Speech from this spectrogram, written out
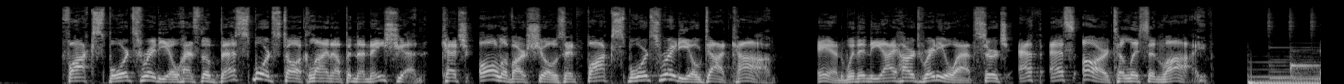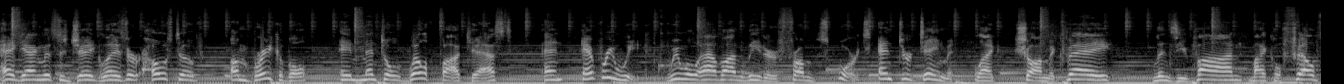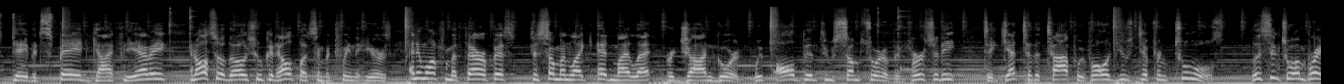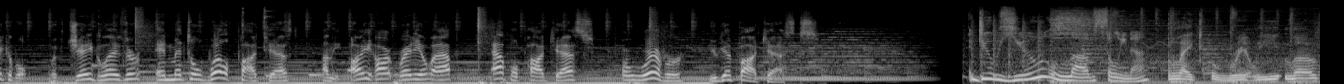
Fox Sports Radio has the best sports talk lineup in the nation. Catch all of our shows at foxsportsradio.com. And within the iHeartRadio app, search FSR to listen live. Hey, gang, this is Jay Glazer, host of Unbreakable, a mental wealth podcast. And every week, we will have on leaders from sports, entertainment, like Sean McVay, Lindsey Vonn, Michael Phelps, David Spade, Guy Fieri, and also those who can help us in between the ears. Anyone from a therapist to someone like Ed Mylett or John Gordon. We've all been through some sort of adversity. To get to the top, we've all used different tools. Listen to Unbreakable with Jay Glazer and Mental Wealth Podcast on the iHeartRadio app, Apple Podcasts, or wherever you get podcasts. Do you love Selena? Like, really love?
